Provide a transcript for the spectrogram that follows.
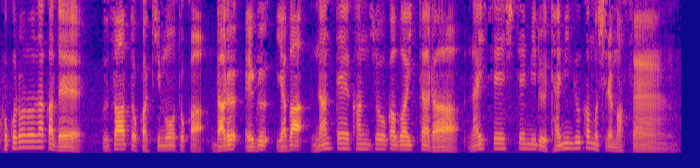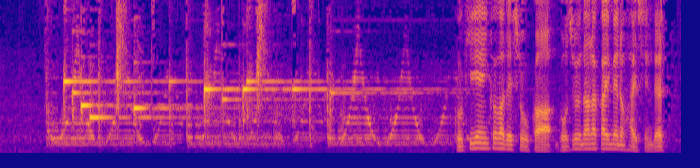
心の中で、うざとかキモとか、だる、えぐ、やば、なんて感情が湧いたら、内省してみるタイミングかもしれません。ご機嫌いかがでしょうか ?57 回目の配信です。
